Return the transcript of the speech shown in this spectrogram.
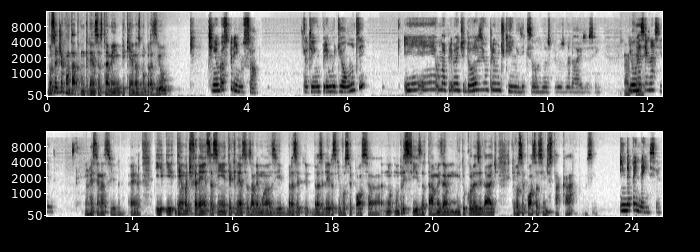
Você tinha contato com crianças também pequenas no Brasil? Tinha meus primos só. Eu tenho um primo de 11 e uma prima de 12 e um primo de 15, que são os meus primos menores, assim. Okay. E um recém-nascido. Um recém-nascido, é. E, e, tem uma diferença, assim, entre crianças alemãs e brasileiras que você possa... Não, não, precisa, tá? Mas é muito curiosidade. Que você possa, assim, destacar, assim. Independência.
